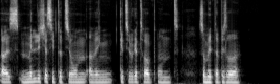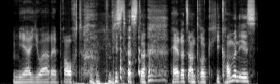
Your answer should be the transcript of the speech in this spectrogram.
als männlicher Situation ein wenig gezögert habe und somit ein bisschen mehr Jahre braucht, bis das der Heiratsantrag gekommen ist.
